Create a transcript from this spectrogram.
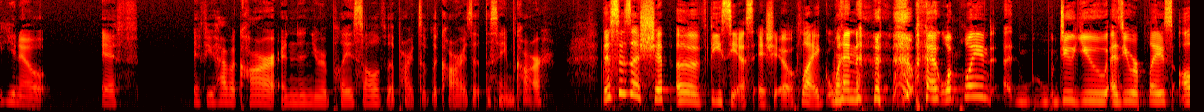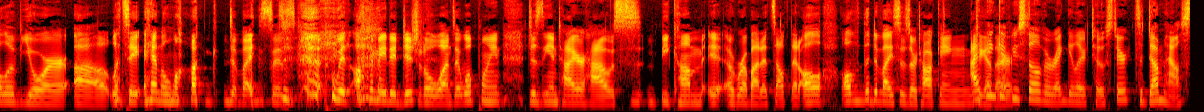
you know, if if you have a car and then you replace all of the parts of the car, is it the same car? This is a ship of Theseus issue. Like when, at what point uh, do you, as you replace all of your, uh, let's say, analog devices with automated digital ones? At what point does the entire house become a robot itself? That all all of the devices are talking I together. I think if you still have a regular toaster, it's a dumb house.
